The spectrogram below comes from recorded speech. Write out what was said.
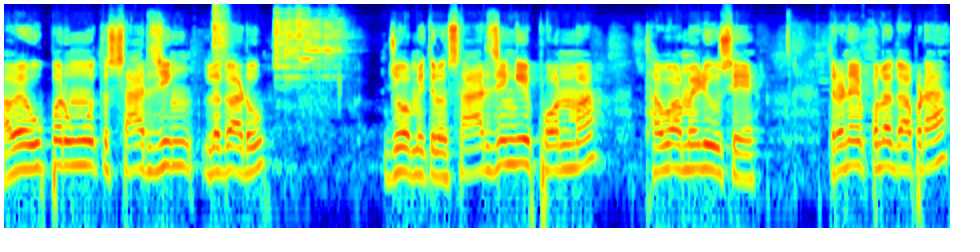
હવે ઉપર હું તો ચાર્જિંગ લગાડું. જો મિત્રો ચાર્જિંગ એ ફોનમાં થવા મળ્યું છે. ત્રણેય પ્લગ આપણા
